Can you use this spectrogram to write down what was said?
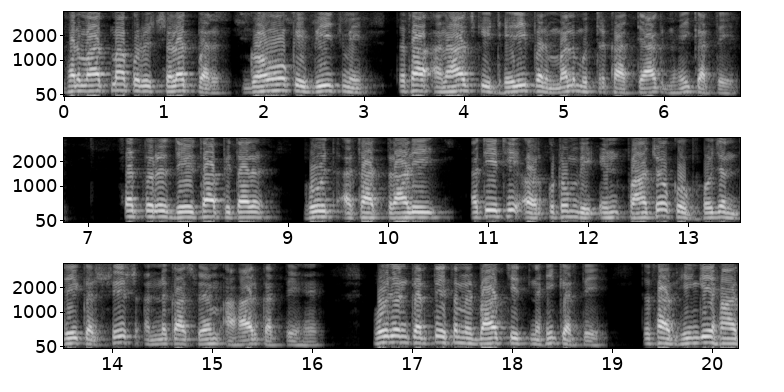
धर्मात्मा पुरुष सड़क पर गाँवों के बीच में तथा अनाज की ढेरी पर मल मूत्र का त्याग नहीं करते। सत्पुरुष, देवता, पितर, भूत अर्थात प्राणी, अतिथि और कुटुंबी इन पाँचों को भोजन देकर शेष अन्न का स्वयं आहार करते हैं। भोजन करते समय बातचीत नहीं करते तथा भींगे हाथ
